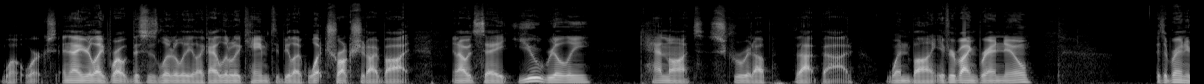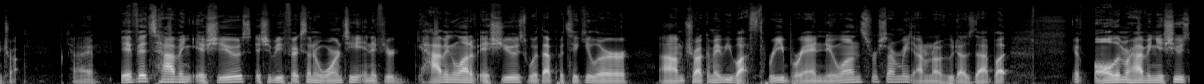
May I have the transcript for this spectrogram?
what works. And now you're like, bro, this is literally like I literally came to be like, what truck should I buy? And I would say you really cannot screw it up that bad when buying. If you're buying brand new, it's a brand new truck. Okay. If it's having issues, it should be fixed under warranty. And if you're having a lot of issues with that particular um, truck, and maybe you bought three brand new ones for some reason, I don't know who does that, but if all of them are having issues,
